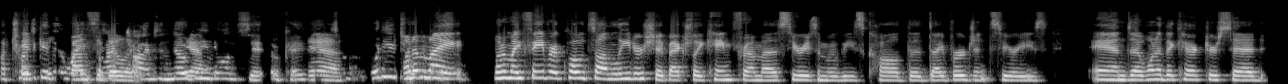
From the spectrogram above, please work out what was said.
I've tried It's to give it away five times and nobody wants it. Okay. Yeah. So what are you One talking of my about? One of my favorite quotes on leadership actually came from a series of movies called the Divergent series, and uh, one of the characters said,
